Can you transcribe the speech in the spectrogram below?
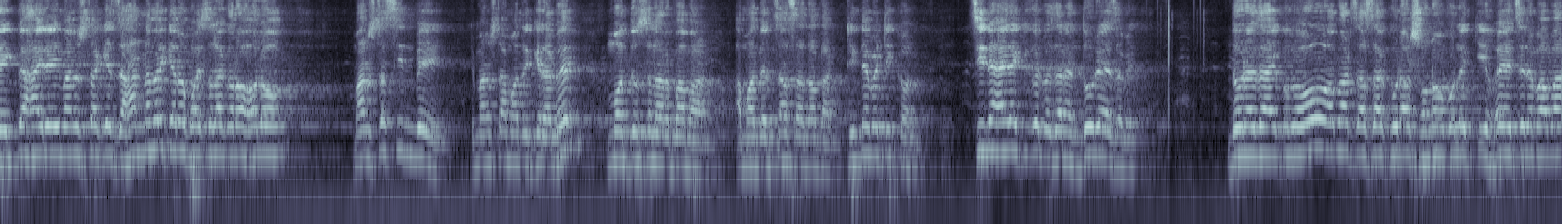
দেখবে হাইরে এই মানুষটাকে জাহান নামের কেন ফয়সলা করা হলো? মানুষটা চিনবে, এই মানুষটা আমাদের গ্রামের মধ্যসালার বাবা, আমাদের চাচা, দাদা, ঠিক না ঠিক কর চিনে হাইরা কি করবে জানেন? দৌড়ে যাবে। দৌড়ে যায় বলো ও আমার চাচা খুড়া শোনো বলে কি হয়েছে রে বাবা?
